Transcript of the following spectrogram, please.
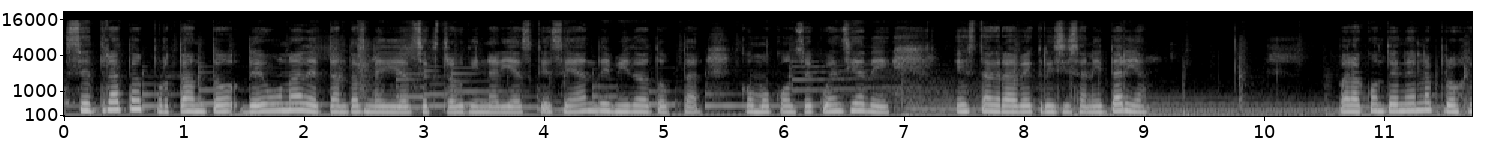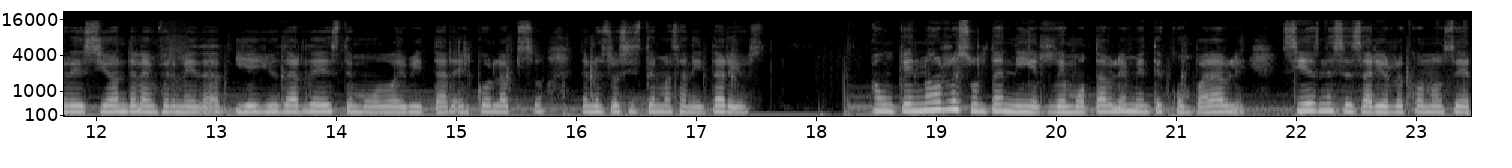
Se trata, por tanto, de una de tantas medidas extraordinarias que se han debido adoptar como consecuencia de esta grave crisis sanitaria para contener la progresión de la enfermedad y ayudar de este modo a evitar el colapso de nuestros sistemas sanitarios. Aunque no resulta ni remotablemente comparable, sí es necesario reconocer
